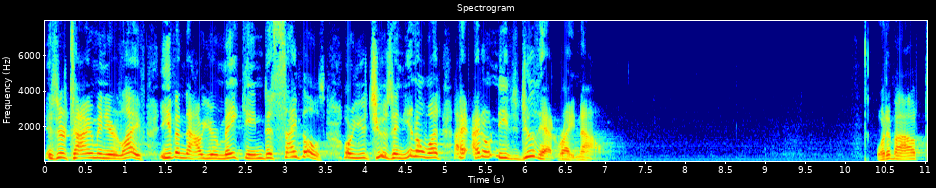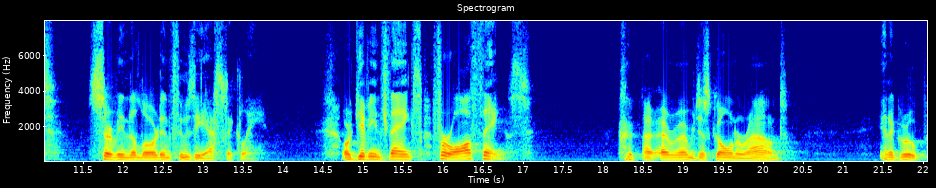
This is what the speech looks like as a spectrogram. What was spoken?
Is there time in your life, even now, you're making disciples? Or you're choosing, you know what, I, I don't need to do that right now? What about serving the Lord enthusiastically? Or giving thanks for all things? I, I remember just going around in a group.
